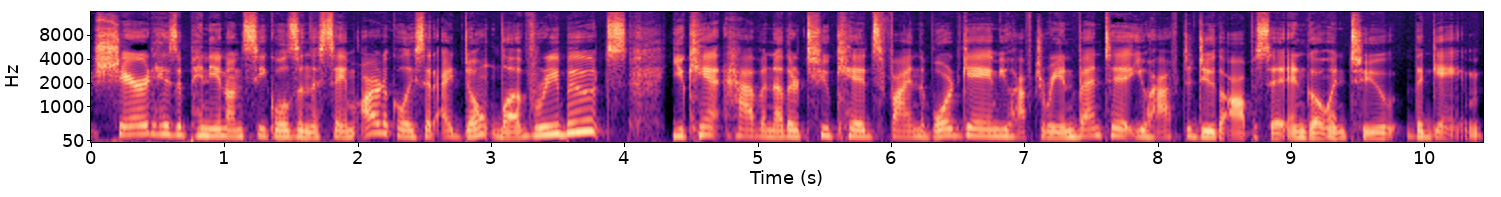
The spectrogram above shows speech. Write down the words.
shared his opinion on sequels in the same article. He said, I don't love reboots. You can't have another two kids find the board game. You have to reinvent it. You have to do the opposite and go into the game.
